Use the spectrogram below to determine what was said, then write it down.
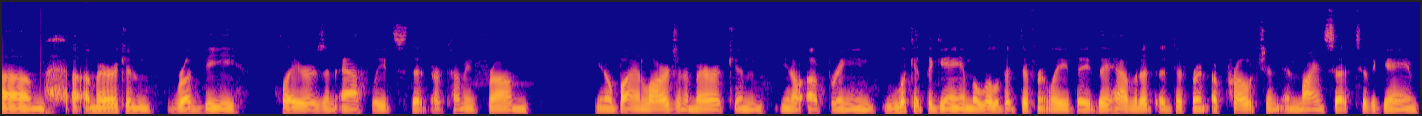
um, American rugby players and athletes that are coming from, you know, by and large, an American, you know, upbringing look at the game a little bit differently. They they have a, a different approach and, and mindset to the game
